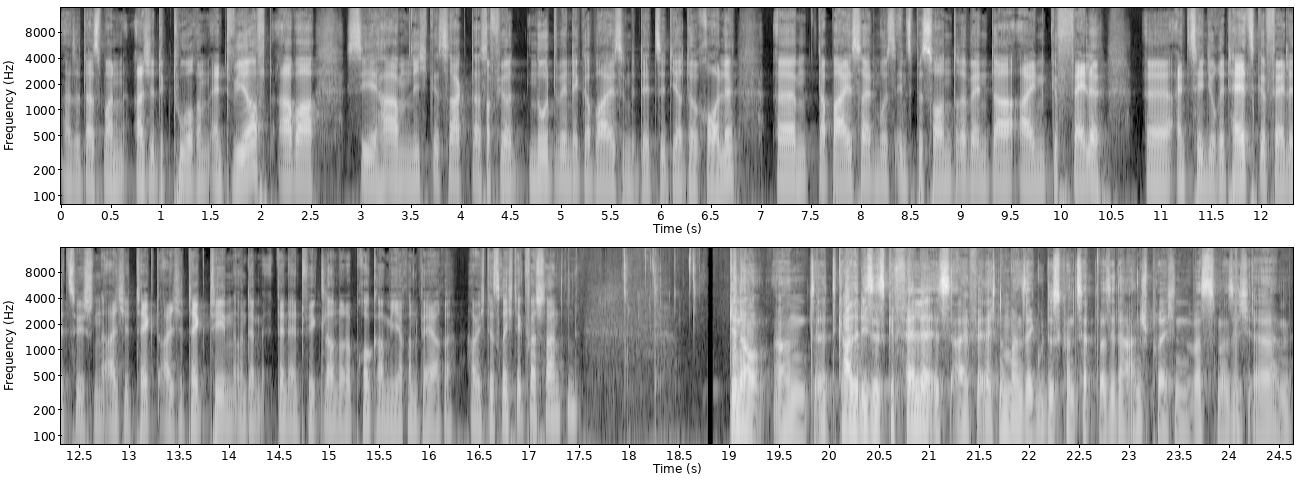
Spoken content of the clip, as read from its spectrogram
also dass man Architekturen entwirft, aber Sie haben nicht gesagt, dass dafür notwendigerweise eine dezidierte Rolle ähm, dabei sein muss, insbesondere wenn da ein Gefälle äh, ein Senioritätsgefälle zwischen Architekt, Architektin und dem, den Entwicklern oder Programmierern wäre. Habe ich das richtig verstanden? Genau, und äh, gerade dieses Gefälle ist äh, vielleicht nochmal ein sehr gutes Konzept, was Sie da ansprechen, was man sich ähm,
